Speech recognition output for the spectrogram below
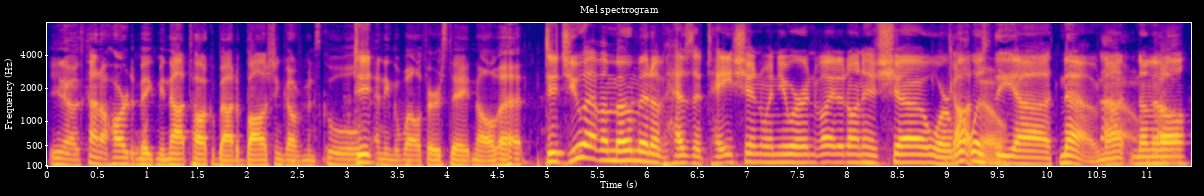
you know, it's kind of hard to make me not talk about abolishing government schools, Did- ending the welfare state, and all that. Did you have a moment of hesitation when you were invited on his show, or what was no. the? uh No, not none at all.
